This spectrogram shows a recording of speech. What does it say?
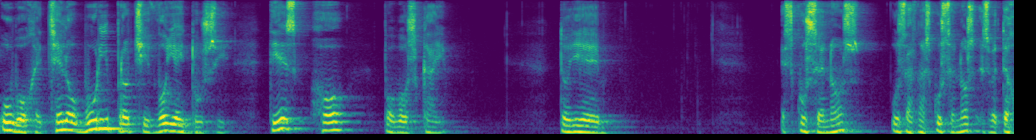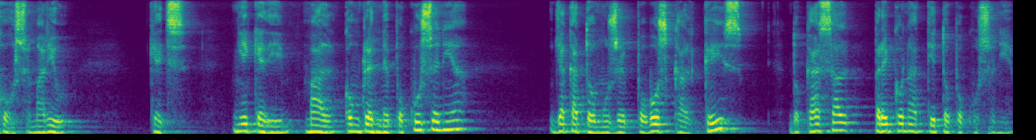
úbohe telo búri proti tvojej duši tiež ho poboskaj. To je skúsenosť, úžasná skúsenosť svätého Mariu, keď niekedy mal konkrétne pokúsenia, vďaka tomu, že poboskal kríz, dokázal prekonať tieto pokúsenie.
